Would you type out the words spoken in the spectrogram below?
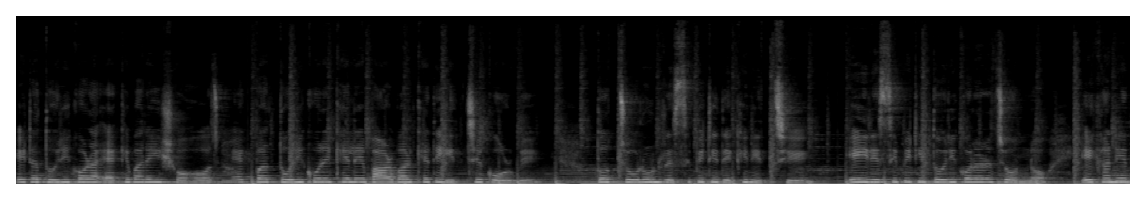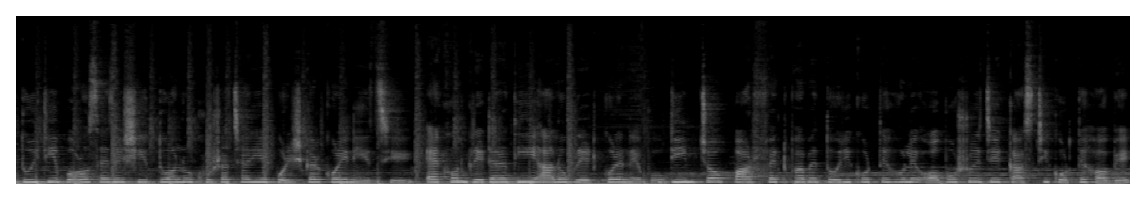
এটা তৈরি করা একেবারেই সহজ একবার তৈরি করে খেলে বারবার খেতে ইচ্ছে করবে। তো চলুন রেসিপিটি দেখে নিচ্ছি। এই রেসিপিটি তৈরি করার জন্য এখানে দুইটি বড় সাইজের সিদ্ধ আলু খোসা ছাড়িয়ে পরিষ্কার করে নিয়েছি। এখন গ্রেটার দিয়ে আলু গ্রেট করে নেব। ডিম চপ পারফেক্টভাবে তৈরি করতে হলে অবশ্যই যে কাজটি করতে হবে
